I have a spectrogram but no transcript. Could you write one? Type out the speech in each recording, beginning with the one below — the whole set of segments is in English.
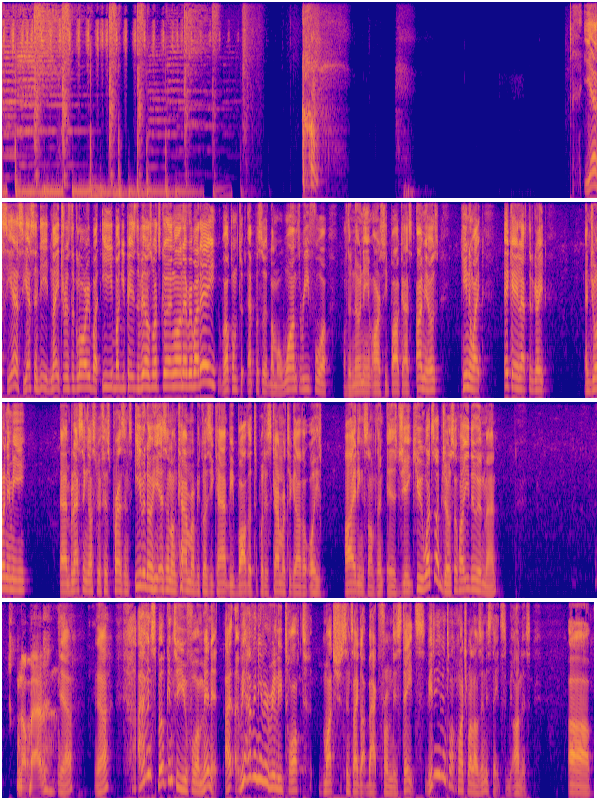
Yes, yes, yes, indeed. Nitro is the glory, but E Buggy pays the bills. What's going on, everybody? Welcome to episode number 134 of the No Name RC podcast. I'm your host, Keenan White, aka Left the Great, and joining me and blessing us with his presence, even though he isn't on camera because he can't be bothered to put his camera together or he's hiding something, is JQ. What's up, Joseph? How you doing, man? Not bad. Yeah, yeah. I haven't spoken to you for a minute. I, we haven't even really talked much since I got back from the states. We didn't even talk much while I was in the states, to be honest. Uh,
